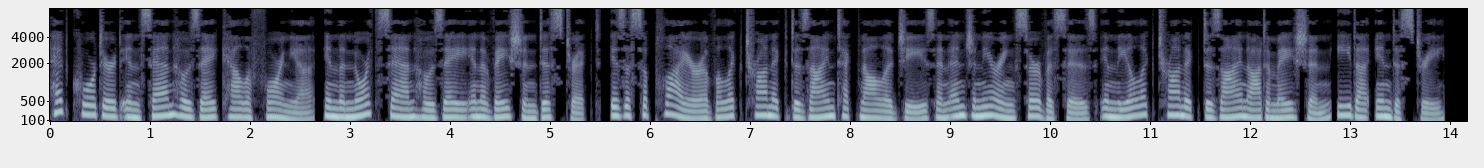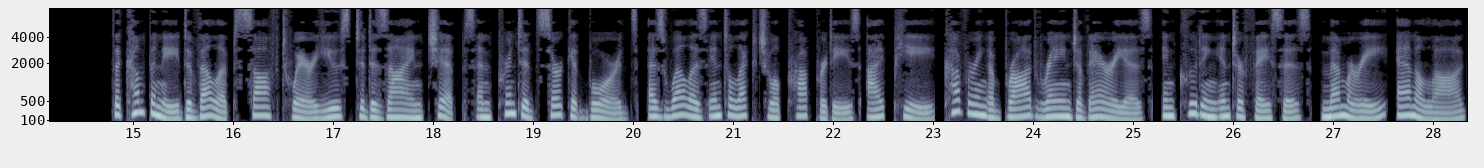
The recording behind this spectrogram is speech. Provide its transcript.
headquartered in San Jose, California, in the North San Jose Innovation District, is a supplier of electronic design technologies and engineering services in the electronic design automation industry. The company develops software used to design chips and printed circuit boards, as well as intellectual properties IP covering a broad range of areas, including interfaces, memory, analog,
